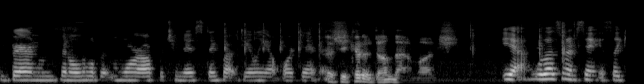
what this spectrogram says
Baron would have been a little bit more opportunistic about dealing out more damage. If he could have done that much. Yeah, well, that's what I'm saying. It's like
